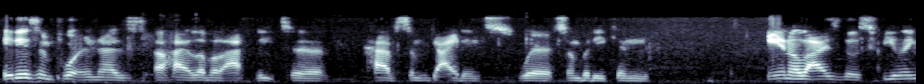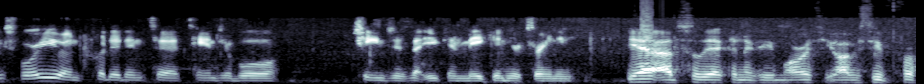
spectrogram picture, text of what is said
it is important as a high level athlete to have some guidance where somebody can analyze those feelings for you and put it into tangible changes that you can make in your training. Yeah, absolutely. I couldn't agree more with you. Obviously, for,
